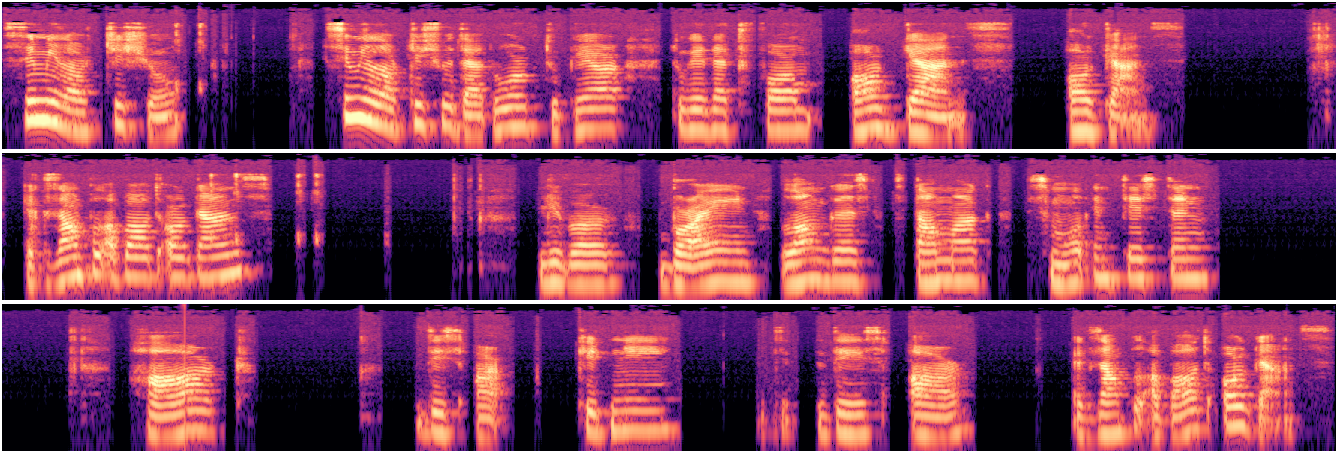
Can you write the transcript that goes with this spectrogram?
similar tissue, similar tissue that work together, together to form organs, organs. Example about organs, liver, brain, lungs, stomach, small intestine, heart. These are kidney. These are example about organs.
